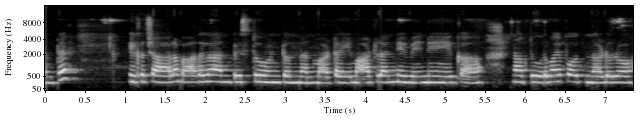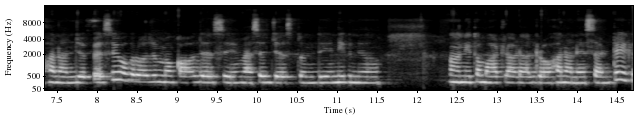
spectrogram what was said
ఉంటే ఇక చాలా బాధగా అనిపిస్తూ ఉంటుంది అనమాట ఈ మాటలన్నీ విని ఇక నాకు దూరం అయిపోతున్నాడు రోహన్ అని చెప్పేసి ఒకరోజు మాకు కాల్ చేసి మెసేజ్ చేస్తుంది. నీకు నీతో మాట్లాడాలి రోహన్ అనేసి అంటే ఇక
